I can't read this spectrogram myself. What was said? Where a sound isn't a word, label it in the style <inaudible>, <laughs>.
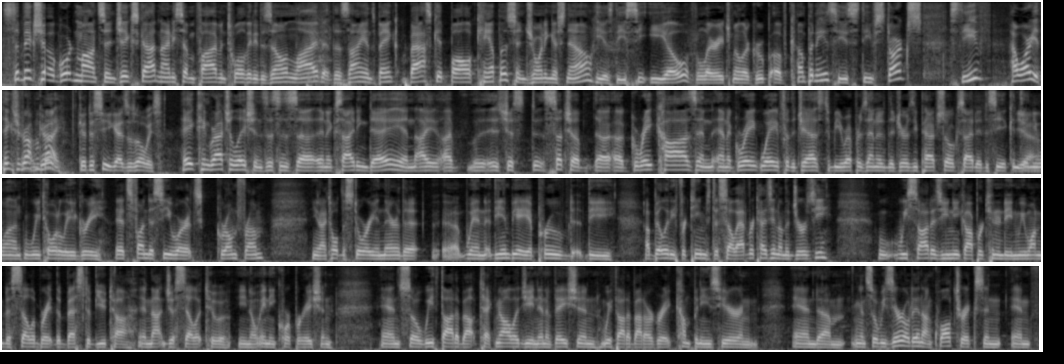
It's the big show. Gordon Monson, Jake Scott, 97.5 and 1280 The Zone, live at the Zions Bank basketball campus. And joining us now, he is the CEO of the Larry H. Miller Group of Companies. He's Steve Starks. Steve, how are you? Thanks for dropping good. by. Good to see you guys as always. Hey, congratulations! This is uh, an exciting day, and I, I it's just uh, such a, a, great cause and, and a great way for the Jazz to be represented at the Jersey Patch. So excited to see it continue yeah, on. We totally agree. It's fun to see where it's grown from you know, I told the story in there that uh, when the NBA approved the ability for teams to sell advertising on the jersey, we saw it as a unique opportunity, and we wanted to celebrate the best of Utah and not just sell it to you know any corporation. And so we thought about technology and innovation. We thought about our great companies here, and and um, and so we zeroed in on Qualtrics, and and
